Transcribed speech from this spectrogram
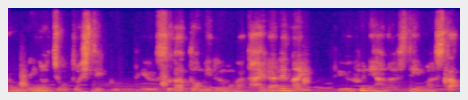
の命を落としていくっていう姿を見るのが耐えられないいうふうに話していました。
